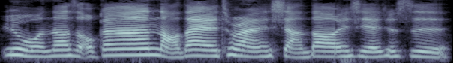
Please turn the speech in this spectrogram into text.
因为我那时候我刚刚脑袋突然想到一些，就是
